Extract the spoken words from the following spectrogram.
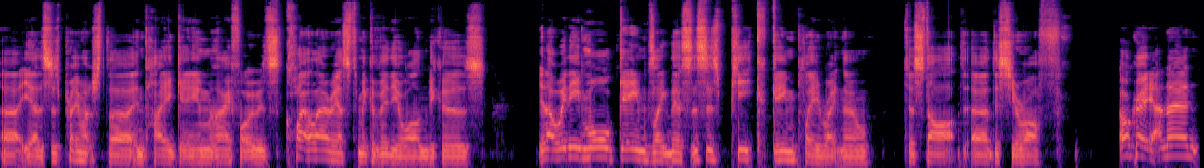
Uh, yeah, this is pretty much the entire game, and I thought it was quite hilarious to make a video on because, you know, we need more games like this. This is peak gameplay right now to start uh, this year off. Okay, and then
